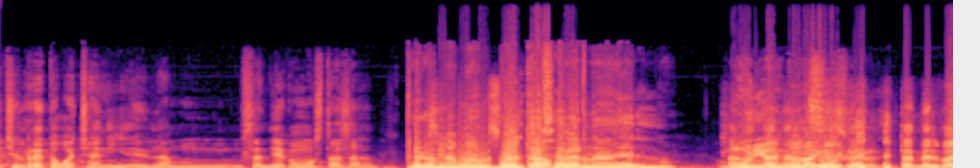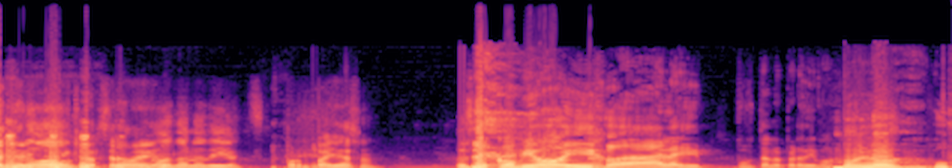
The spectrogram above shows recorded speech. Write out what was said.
hecho el reto Guachani de la sandía con mostaza? Pero Sí, no hemos vuelto a saber nada de él, ¿no? Murió en el baño. Está en el baño No, ahorita no, no lo digas. por payaso. Se comió y dijo, ah, ahí puta, lo perdimos. Voló. Uf.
